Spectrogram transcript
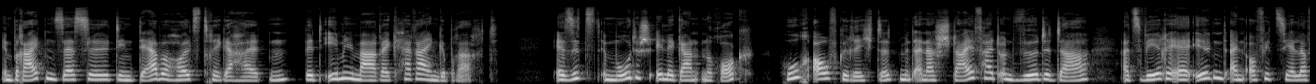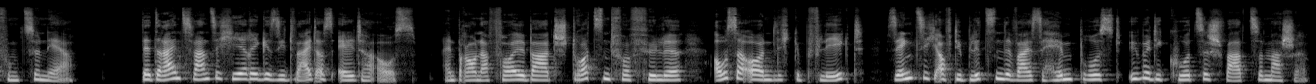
im breiten Sessel, den derbe Holzträger halten, wird Emil Marek hereingebracht. Er sitzt im modisch eleganten Rock, hoch aufgerichtet, mit einer Steifheit und Würde da, als wäre er irgendein offizieller Funktionär. Der 23-Jährige sieht weitaus älter aus. Ein brauner Vollbart, strotzend vor Fülle, außerordentlich gepflegt, senkt sich auf die blitzende weiße Hemdbrust über die kurze schwarze Masche.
